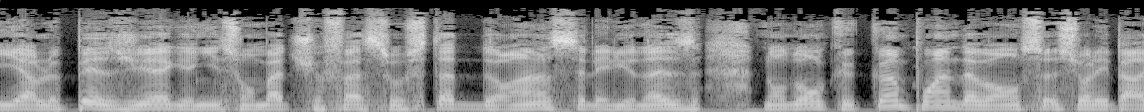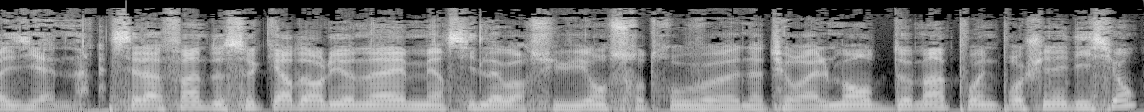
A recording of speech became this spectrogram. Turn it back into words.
Hier, le PSG a gagné son match face au Stade de Reims. Les Lyonnaises n'ont donc qu'un point d'avance sur les Parisiennes. C'est la fin de ce quart d'heure lyonnais. Merci de l'avoir suivi. On se retrouve naturellement demain pour une prochaine édition.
